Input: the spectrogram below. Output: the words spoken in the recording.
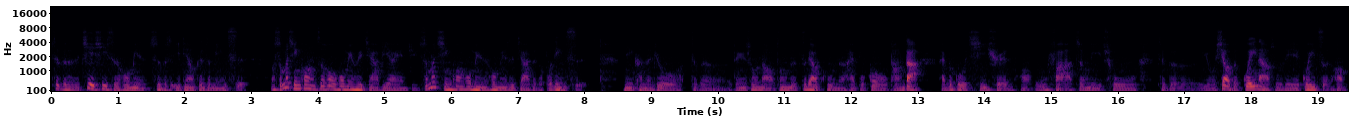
这个介系词后面是不是一定要跟着名词？什么情况之后后面会加 v i n g？什么情况后面后面是加这个不定词？你可能就这个等于说脑中的资料库呢还不够庞大，还不够齐全哦，无法整理出这个有效的归纳出这些规则哈。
